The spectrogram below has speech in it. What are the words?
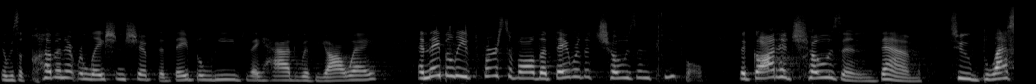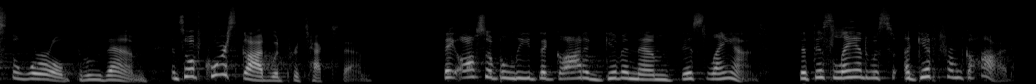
It was a covenant relationship that they believed they had with Yahweh. And they believed, first of all, that they were the chosen people, that God had chosen them to bless the world through them. And so, of course, God would protect them. They also believed that God had given them this land, that this land was a gift from God.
